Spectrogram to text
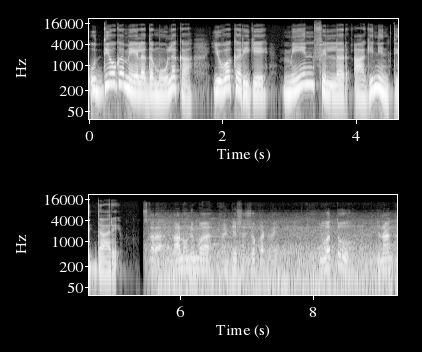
ಉದ್ಯೋಗ ಮೇಳದ ಮೂಲಕ ಯುವಕರಿಗೆ ಮೇನ್ ಫಿಲ್ಲರ್ ಆಗಿ ನಿಂತಿದ್ದಾರೆ. ನಾನು ನಿಮ್ಮ ವೆಂಕಟೇಶ್ ಅಶೋಕ್ ಕಟ್ವೆ. ಇವತ್ತು ದಿನಾಂಕ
